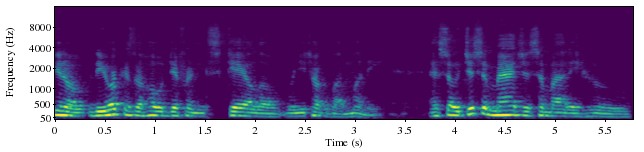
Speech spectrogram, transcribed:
you know, New York is a whole different scale of when you talk about money. And so just imagine somebody who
